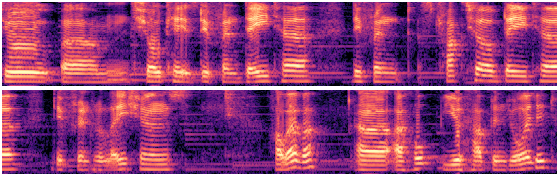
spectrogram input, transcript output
to um, showcase different data different structure of data different relations. However uh, I hope you have enjoyed it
